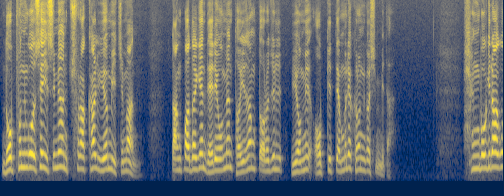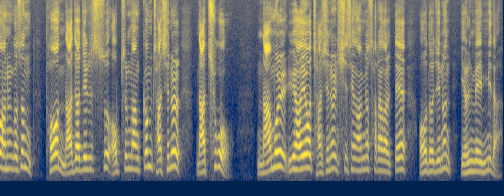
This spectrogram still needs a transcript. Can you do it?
높은 곳에 있으면 추락할 위험이 있지만 땅바닥에 내려오면 더 이상 떨어질 위험이 없기 때문에 그런 것입니다. 행복이라고 하는 것은 더 낮아질 수 없을 만큼 자신을 낮추고 남을 위하여 자신을 희생하며 살아갈 때 얻어지는 열매입니다.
